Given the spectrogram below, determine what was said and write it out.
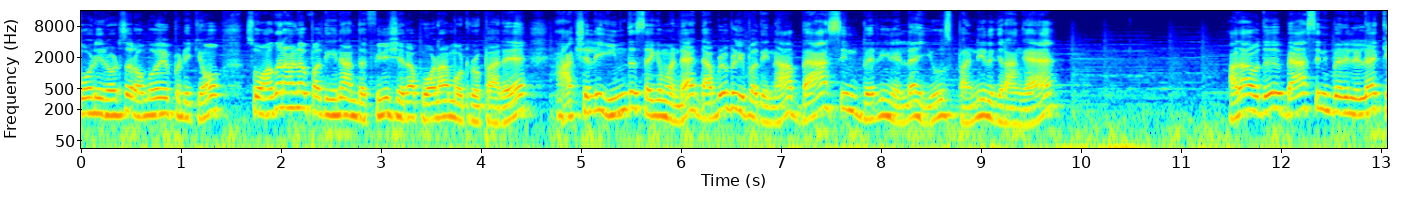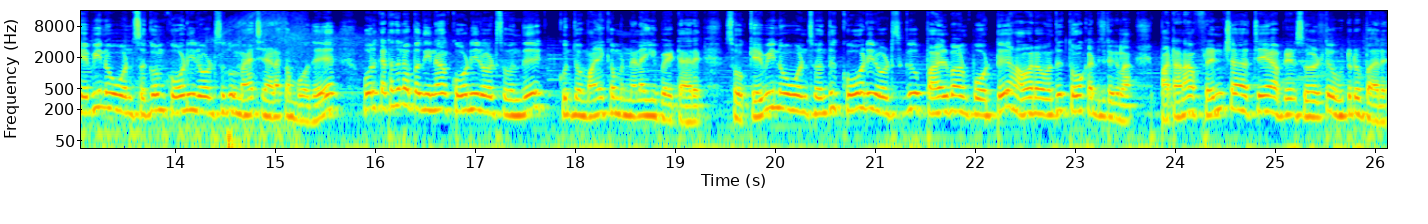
கோலி ரோட்ஸை ரொம்பவே பிடிக்கும். ஸோ அதனால் பார்த்தீங்கன்னா அந்த ஃபினிஷரை போடாமல் விட்டுருப்பார். ஆக்சுவலி இந்த செகமெண்ட்டை டபிள்யூபிள்யூ பார்த்தீங்கன்னா பேசின் பெர்னியில் யூஸ் பண்ணியிருக்கிறாங்க அதாவது பேசின் பெரிலில் கெவின் ஓவன்ஸுக்கும் கோடி ரோட்ஸுக்கும் மேட்ச் நடக்கும்போது ஒரு கட்டத்தில் பார்த்தீங்கன்னா கோடி ரோட்ஸ் வந்து கொஞ்சம் மயக்கம் நிலைக்கு போயிட்டார். ஸோ கெவின் ஓவன்ஸ் வந்து கோடி ரோட்ஸுக்கு பல்பான் போட்டு அவரை வந்து தோக்கடிச்சிருக்கலாம். பட் ஆனால் ஃப்ரெண்ட்ஸ் ஆச்சே அப்படின்னு சொல்லிட்டு விட்டுருப்பாரு.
